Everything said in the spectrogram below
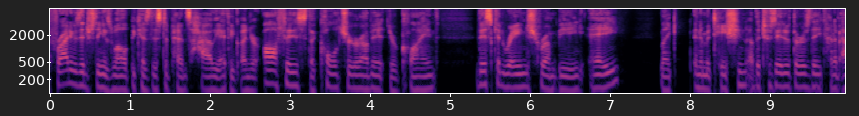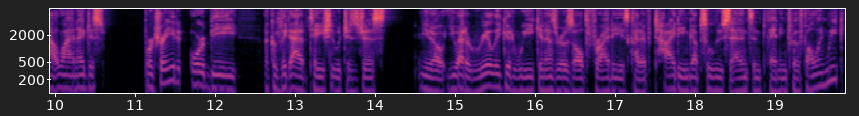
Friday was interesting as well because this depends highly, I think, on your office, the culture of it, your client. This can range from being a like an imitation of the Tuesday to Thursday kind of outline I just portrayed, or be a complete adaptation, which is just you know, you had a really good week. And as a result, Friday is kind of tidying up some loose ends and planning for the following week,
